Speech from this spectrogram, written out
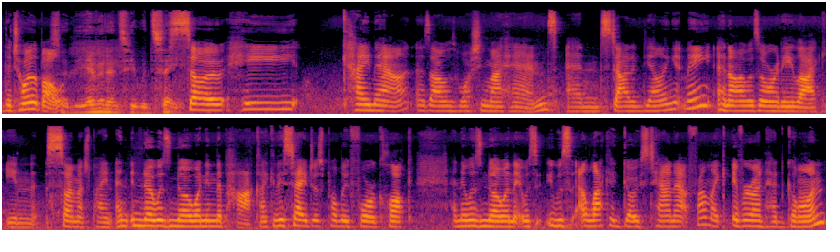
the toilet bowl. so the evidence he would see. So he came out as I was washing my hands and started yelling at me, and I was already like in so much pain. And, and there was no one in the park. Like at this stage, it was probably four o'clock, and there was no one. It was it was a, like a ghost town out front. Like everyone had gone.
